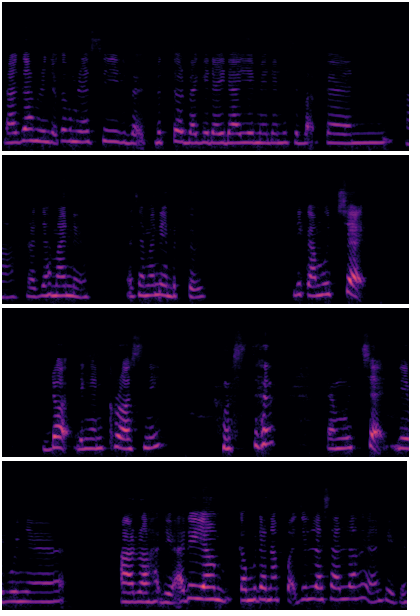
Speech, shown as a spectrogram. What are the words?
Rajah menunjukkan kombinasi betul bagi daya-daya medan disebabkan ha, rajah mana? Rajah mana yang betul? Jadi kamu check dot dengan cross ni. Lepas kamu check dia punya arah dia. Ada yang kamu dah nampak jelas salah kan? Ada ke?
